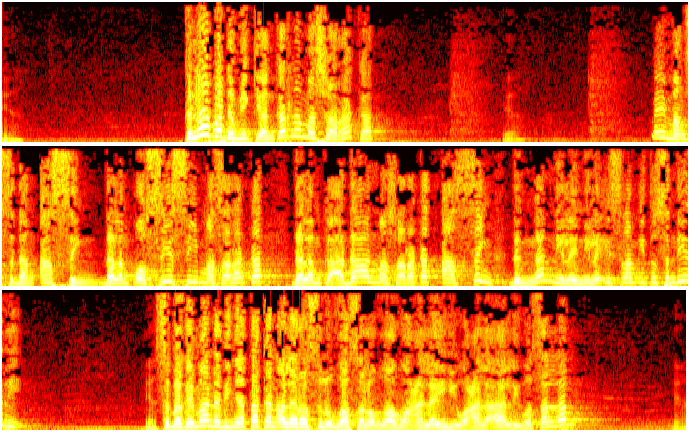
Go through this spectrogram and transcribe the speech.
Ya. Kenapa demikian? Karena masyarakat ya, memang sedang asing dalam posisi masyarakat, dalam keadaan masyarakat asing dengan nilai-nilai Islam itu sendiri. Ya, sebagaimana dinyatakan oleh Rasulullah Sallallahu Alaihi Wasallam, ya,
